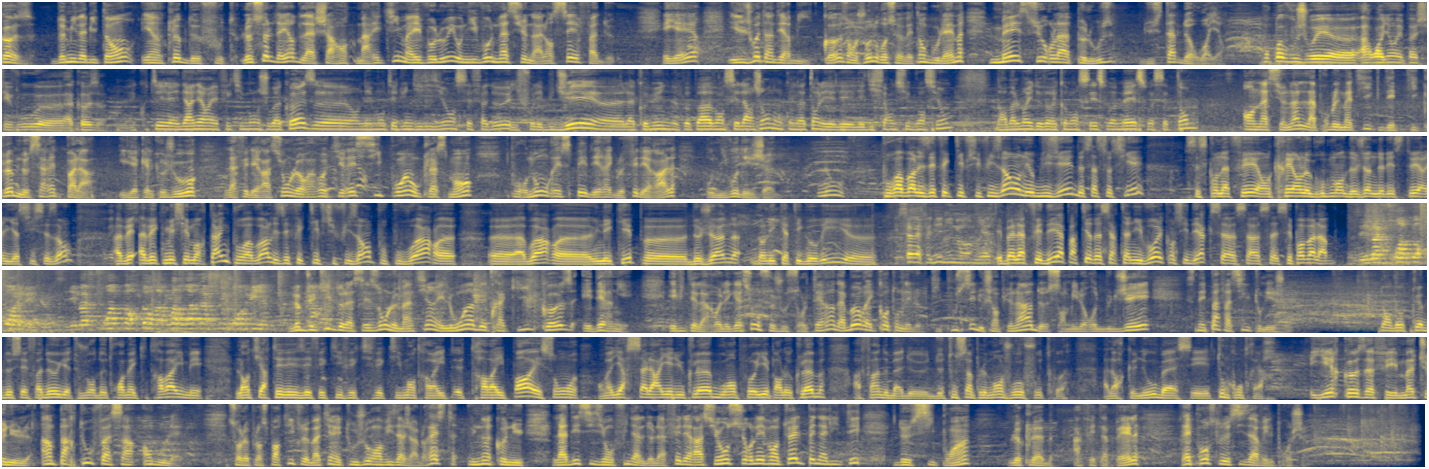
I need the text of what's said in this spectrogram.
Cause, 2000 habitants et un club de foot. Le seul d'ailleurs de la Charente-Maritime a évolué au niveau national en CFA2. Et hier, il jouait un derby. Cause en jaune recevait Angoulême, mais sur la pelouse du stade de Royan. Pourquoi vous jouez euh, à Royan et pas chez vous euh, à Cause? Écoutez, l'année dernière, effectivement, on joue à Cause. Euh, on est monté d'une division en CFA2. Il faut les budgets. La commune ne peut pas avancer l'argent, donc on attend les, les différentes subventions. Normalement, il devrait commencer soit mai, soit septembre. En national, la problématique des petits clubs ne s'arrête pas là. Il y a quelques jours, la fédération leur a retiré 6 points au classement pour non-respect des règles fédérales au niveau des jeunes. Nous, pour avoir les effectifs suffisants, on est obligé de s'associer c'est ce qu'on a fait en créant le groupement de jeunes de l'estuaire il y a 6-16 ans, avec, avec Messier Mortagne, pour avoir les effectifs suffisants pour pouvoir euh, euh, avoir euh, une équipe de jeunes dans les catégories. Et ça, la Fédé dit non Et eh bien la Fédé, à partir d'un certain niveau, elle considère que ça, ça, c'est pas valable. C'est des matchs trop importants, les mecs. Hein. C'est des matchs trop importants, on n'a pas le droit de lâcher aujourd'hui. Hein. L'objectif de la saison, le maintien, est loin d'être acquis. Cause est dernier. Éviter la relégation se joue sur le terrain d'abord, et quand on est le petit poussé du championnat de 100 000 euros de budget, ce n'est pas facile tous les jours. Dans d'autres clubs de CFA2, il y a toujours 2-3 mecs qui travaillent, mais l'entièreté des effectifs, effectivement, ne euh, travaillent, pas et sont, on va dire, salariés du club ou employés par le club afin de, bah, tout simplement jouer au foot. Alors que nous, bah, c'est tout le contraire. Hier, Cause a fait match nul, un partout face à Angoulême. Sur le plan sportif, le maintien est toujours envisageable. Reste une inconnue, la décision finale de la fédération sur l'éventuelle pénalité de 6 points. Le club a fait appel. Réponse le 6 avril prochain.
